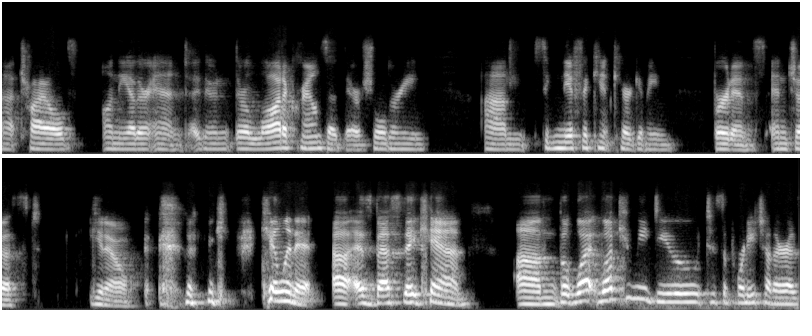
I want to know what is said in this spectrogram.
uh, child on the other end. There, there are a lot of Crowns out there shouldering um, significant caregiving burdens and just you know killing it uh, as best they can um, but what what can we do to support each other as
